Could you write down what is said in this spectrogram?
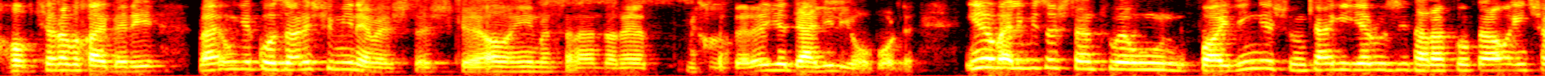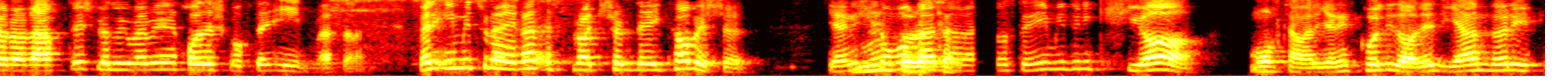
خب چرا می‌خوای بری و اون یه گزارشی می نوشتش که آقا این مثلا داره می‌خواد بره یه دلیلی آورده. اینو ولی میذاشتن تو اون فایلینگشون که اگه یه روزی طرف گفت آقا این چرا رفتش بیاد ببین خودش گفته این مثلا. ولی این می‌تونه دقیقاً استراکچر دیتا بشه. یعنی شما بعد در اساس این می‌دونی کیا محتمل یعنی کلی داده دیگه هم داری.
